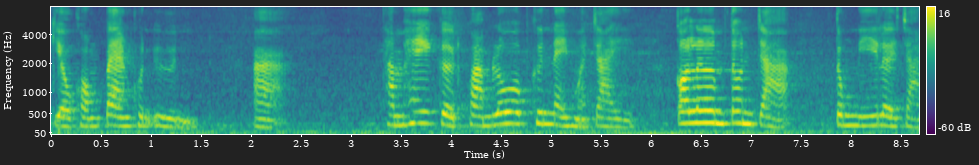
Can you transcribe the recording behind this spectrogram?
เกี่ยวของแปลงคนอื่นทำให้เกิดความโลภขึ้นในหัวใจ ก็เริ่มต้นจากตรงนี้เลยจ้ะ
